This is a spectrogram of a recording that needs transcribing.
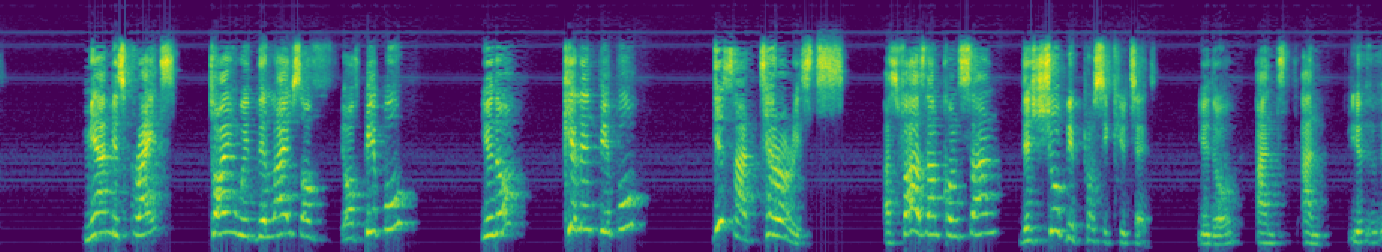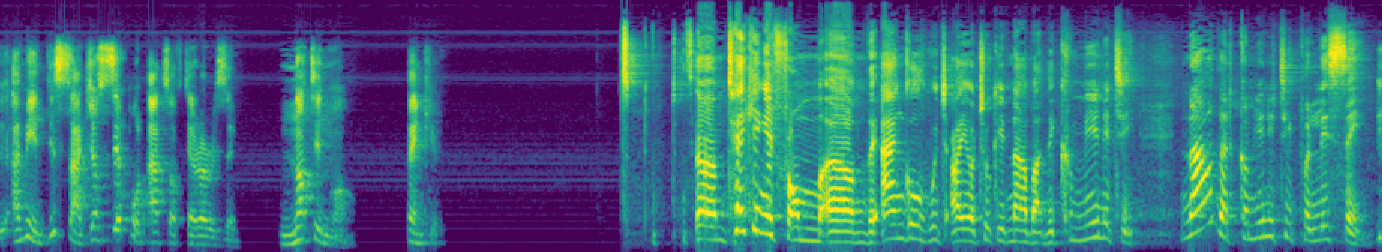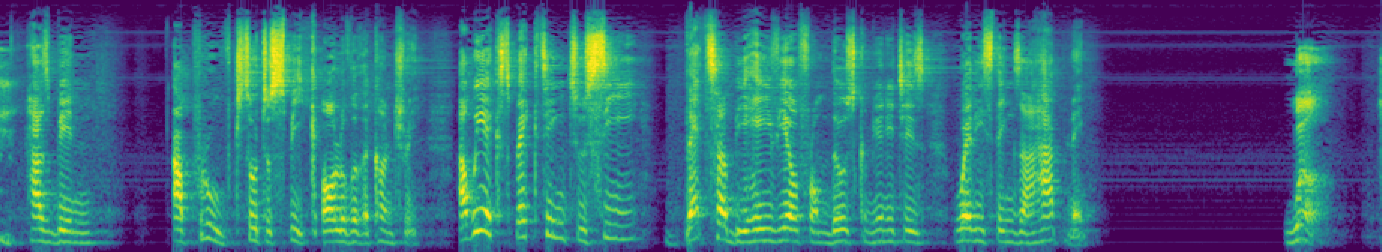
Mere miscreants toying with the lives of, of people, you know, killing people. These are terrorists. As far as I'm concerned, they should be prosecuted, you know, and, and you, I mean, these are just simple acts of terrorism, nothing more. Thank you. Um, taking it from um, the angle which Ayo took it now about the community, now that community policing has been approved, so to speak, all over the country, are we expecting to see better behavior from those communities where these things are happening? Well,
